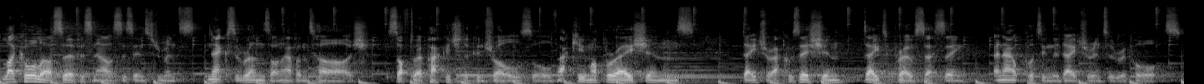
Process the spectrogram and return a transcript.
Like all our surface analysis instruments, Nexsa runs on Avantage, software package that controls all vacuum operations, data acquisition, data processing, and outputting the data into reports.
